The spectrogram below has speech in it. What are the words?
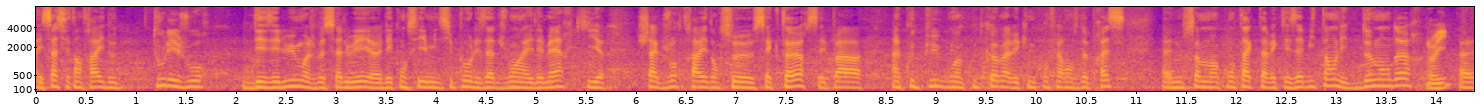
Et ça, c'est un travail de tous les jours des élus. Moi, je veux saluer les conseillers municipaux, les adjoints et les maires qui, chaque jour, travaillent dans ce secteur. Ce n'est pas un coup de pub ou un coup de com avec une conférence de presse. Euh, Nous sommes en contact avec les habitants, les demandeurs Oui. euh,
